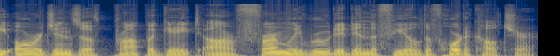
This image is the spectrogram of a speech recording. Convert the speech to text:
The origins of propagate are firmly rooted in the field of horticulture.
